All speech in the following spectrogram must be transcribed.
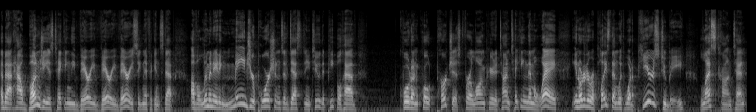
about how Bungie is taking the very, very, very significant step of eliminating major portions of Destiny 2 that people have quote unquote purchased for a long period of time, taking them away in order to replace them with what appears to be less content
